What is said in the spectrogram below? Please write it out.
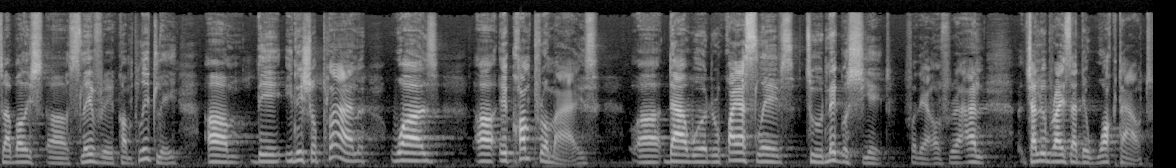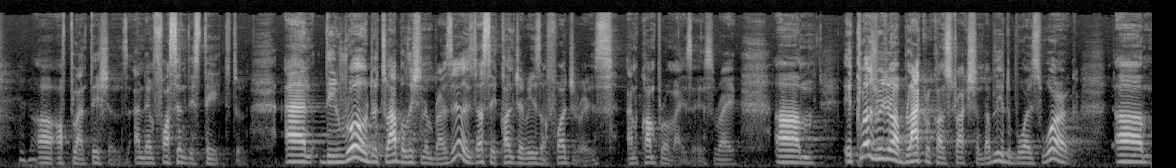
to abolish uh, slavery completely, um, the initial plan was uh, a compromise uh, that would require slaves to negotiate for their own freedom. And Chalhoub writes that they walked out mm-hmm. Uh, of plantations and then forcing the state to. And the road to abolition in Brazil is just a congeries of forgeries and compromises, right? Um, a close reading of Black Reconstruction, W. Du Bois' work, um,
